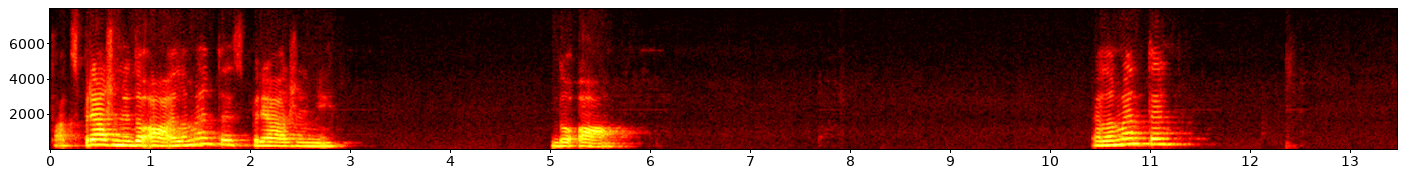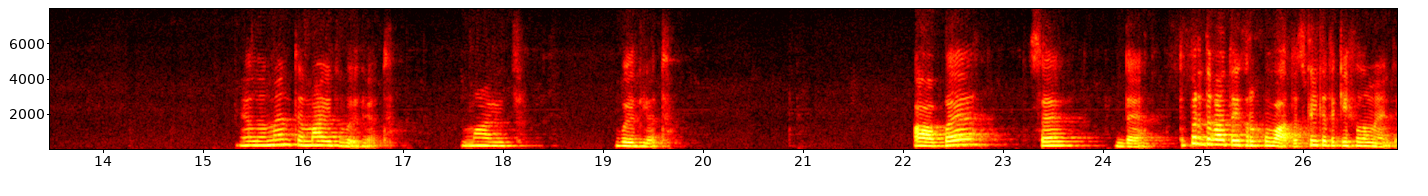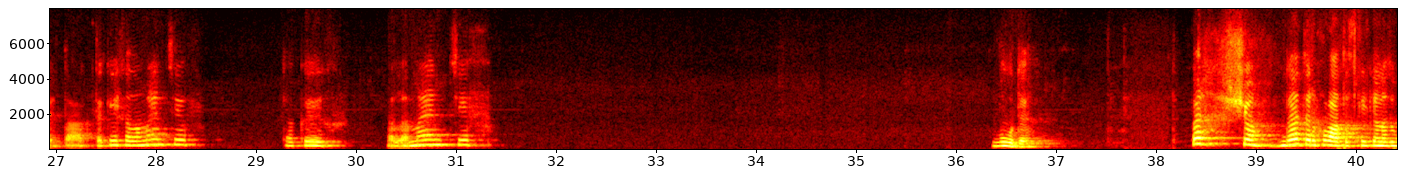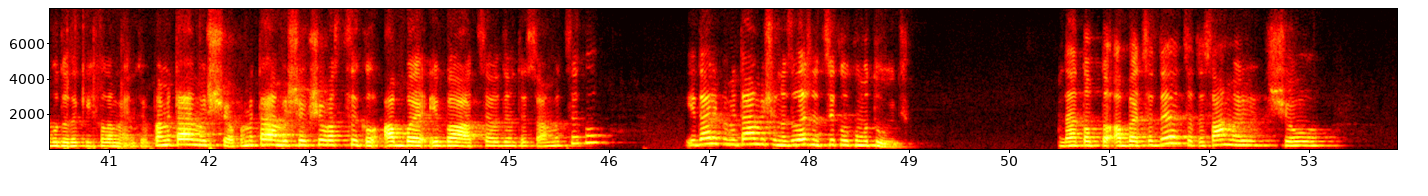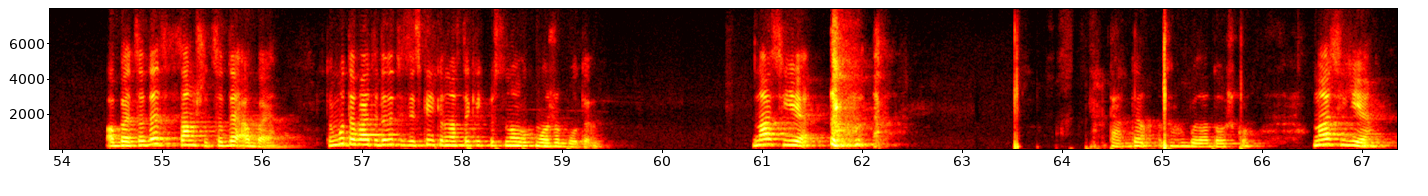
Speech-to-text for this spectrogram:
Так, спряжені до А елементи, спряжені до А. Елементи. Елементи мають вигляд. Мають вигляд. А, Б, С, Д. Тепер давайте їх рахувати. Скільки таких елементів? Так, таких елементів, таких елементів. Буде. Тепер що? Давайте рахувати, скільки у нас буде таких елементів. Пам'ятаємо, що? Пам'ятаємо, що якщо у вас цикл АБ і БА це один той самий цикл. І далі пам'ятаємо, що незалежні цикли комутують. Да, тобто АБЦД це те саме, що АБЦД це те саме, що ЦД АБ. Тому давайте дивитися, скільки в нас таких підстановок може бути. У нас є. Так, де загубила дошку? У нас є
